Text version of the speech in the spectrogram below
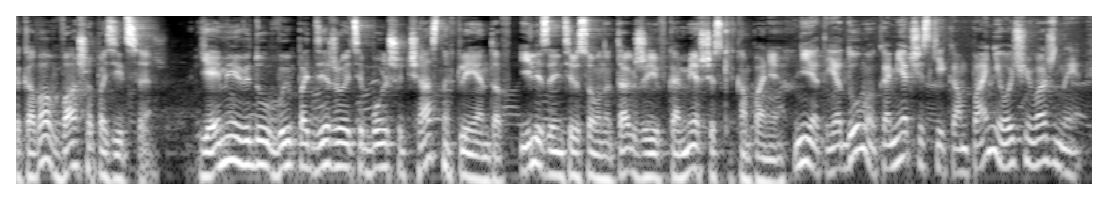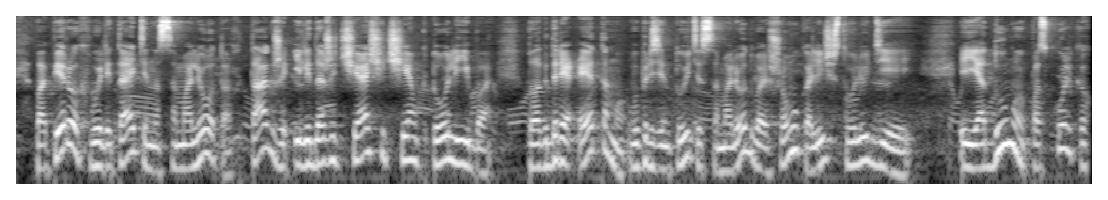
Какова ваша позиция? Я имею в виду, вы поддерживаете больше частных клиентов или заинтересованы также и в коммерческих компаниях? Нет, я думаю, коммерческие компании очень важны. Во-первых, вы летаете на самолетах так же или даже чаще, чем кто-либо. Благодаря этому вы презентуете самолет большому количеству людей. И я думаю, поскольку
